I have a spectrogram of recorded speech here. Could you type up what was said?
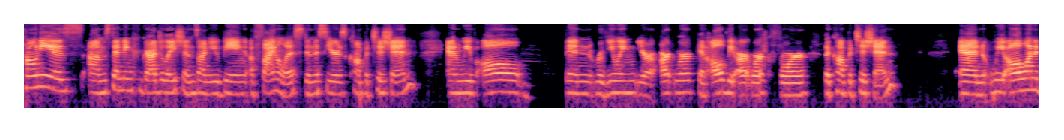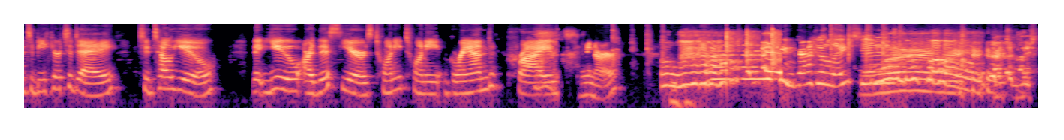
Tony is um, sending congratulations on you being a finalist in this year's competition. And we've all been reviewing your artwork and all of the artwork for the competition. And we all wanted to be here today to tell you that you are this year's 2020 Grand Prize winner. Oh, wow. Congratulations. Wonderful. Congratulations,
